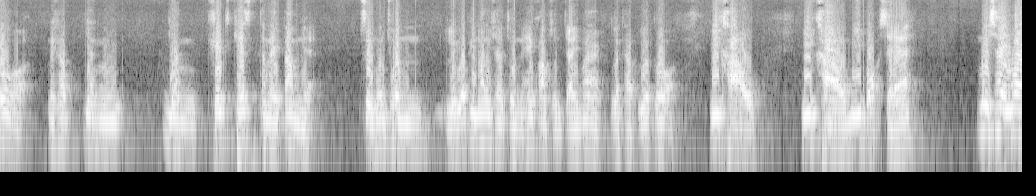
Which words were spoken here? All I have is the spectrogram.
ก็นะครับย่างย่างเคสเคสทนายตั้มเนี่ยสื่อมวลชน หรือว่าพี่น้องประชาชนให้ความสนใจมากนะครับ แล้วก็มีข่าวมีข่าวมีเบาะแส ไม่ใช่ว่า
